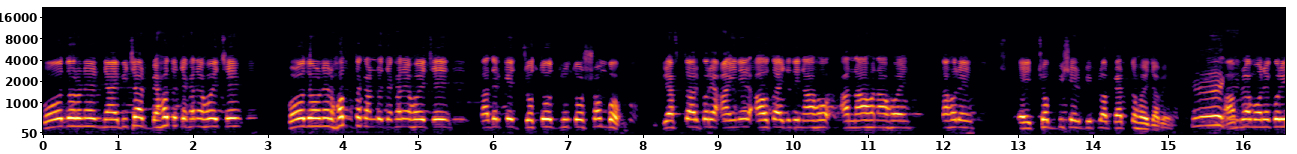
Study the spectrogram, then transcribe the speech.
বড় ধরনের ন্যায় বিচার ব্যাহত যেখানে হয়েছে বড় ধরনের হত্যাকাণ্ড যেখানে হয়েছে তাদেরকে যত দ্রুত সম্ভব গ্রেফতার করে আইনের আওতায় যদি না হ- না না হয় তাহলে এই চব্বিশের বিপ্লব ব্যর্থ হয়ে যাবে। আমরা মনে করি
